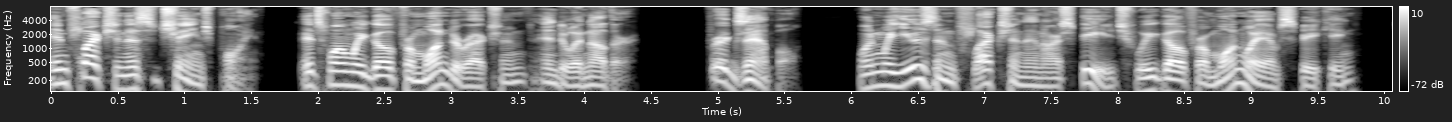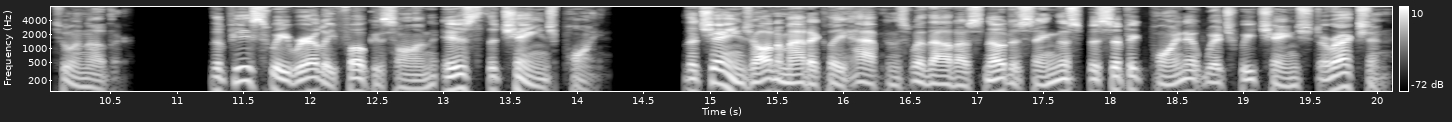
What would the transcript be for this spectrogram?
inflection is a change point. It's when we go from one direction into another. For example, when we use inflection in our speech, we go from one way of speaking to another. The piece we rarely focus on is the change point. The change automatically happens without us noticing the specific point at which we change direction.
